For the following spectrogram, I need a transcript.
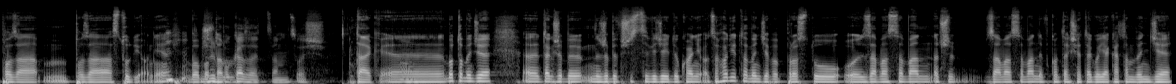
poza, poza studio, nie? Bo, bo żeby tam, pokazać tam coś. Tak, e, bo to będzie e, tak, żeby, żeby wszyscy wiedzieli dokładnie o co chodzi, to będzie po prostu e, zaawansowany, znaczy zaawansowany w kontekście tego, jaka tam będzie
